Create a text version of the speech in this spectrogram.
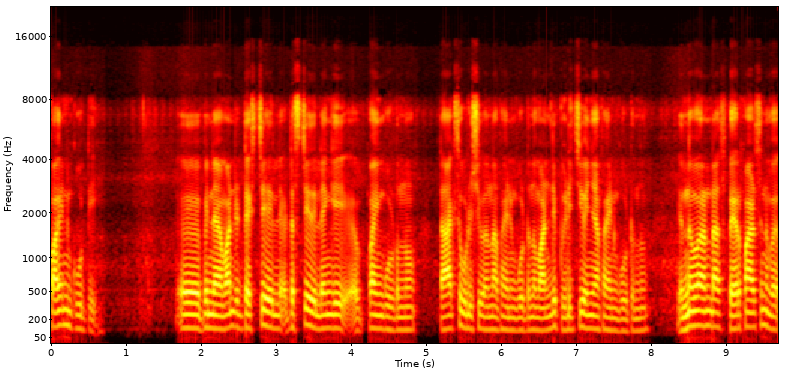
ഫൈൻ കൂട്ടി. പിന്നെ വണ്ടി ടെസ്റ്റ് ചെയ്തില്ല ടെസ്റ്റ് ചെയ്തില്ലെങ്കിൽ ഫൈൻ കൂട്ടുന്നു. ടാക്സ് കുടിച്ചു വന്നാൽ ഫൈൻ കൂട്ടുന്നു. വണ്ടി പിടിച്ചു കഴിഞ്ഞാൽ ഫൈൻ കൂട്ടുന്നു. എന്ന് പറയേണ്ട സ്പെയർ പാർട്സിന്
